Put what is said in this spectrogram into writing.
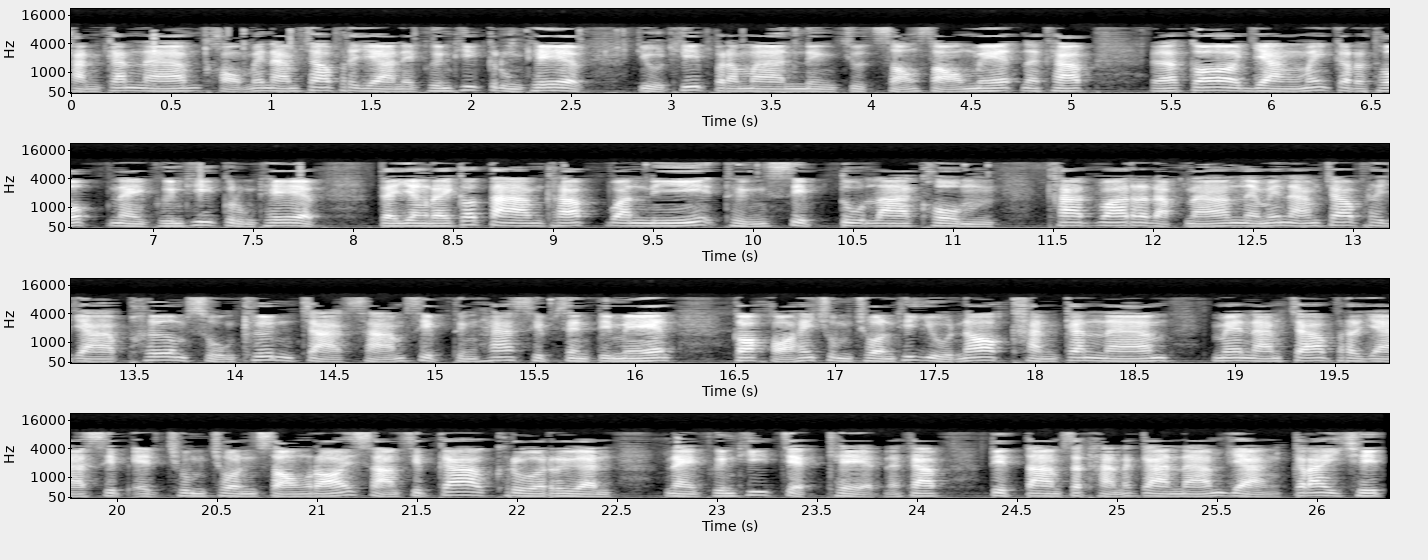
คันกั้นน้ำของแม่น้ำเจ้าพระยาในพื้นที่กรุงเทพอยู่ที่ประมาณ 1.22 เมตรนะครับแล้วก็ยังไม่กระทบในพื้นที่กรุงเทพ แต่อย่างไรก็ตามครับ วันนี้ถึง 10 ตุลาคม คาดว่าระดับน้ำในแม่น้ำเจ้าพระยาเพิ่มสูงขึ้นจาก 30-50 เซนติเมตร ก็ขอให้ชุมชนที่อยู่นอกคันกั้นน้ำแม่น้ำเจ้าพระยา 11 ชุมชน 239 ครัวเรือน ในพื้นที่ 7 เขตนะครับ ติดตามสถานการณ์น้ำอย่างใกล้ชิด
